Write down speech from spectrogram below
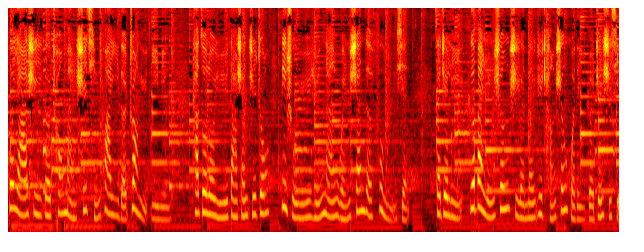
坡崖是一个充满诗情画意的壮语地名。它坐落于大山之中，隶属于云南文山的富宁县。在这里，歌伴人生是人们日常生活的一个真实写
